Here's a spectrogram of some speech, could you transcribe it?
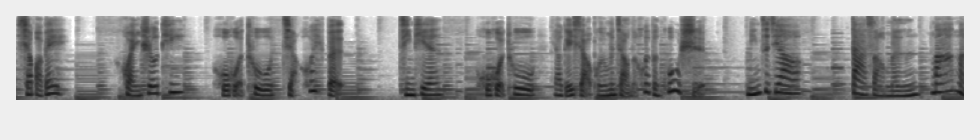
小宝贝，欢迎收听火火兔讲绘本。今天，火火兔要给小朋友们讲的绘本故事，名字叫《大嗓门妈妈》。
